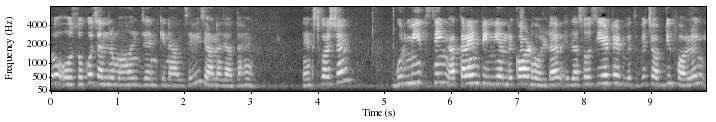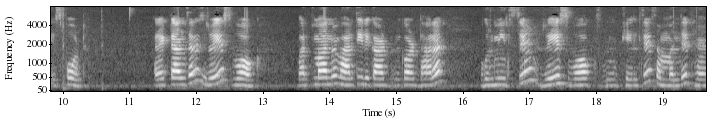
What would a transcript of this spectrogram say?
तो ओसो को चंद्रमोहन जैन के नाम से भी जाना जाता है। Next question Gurmeet Singh a current Indian record holder is associated with which of the following sport correct answer is race walk वर्तमान में भारतीय रिकॉर्ड रिकॉर्ड धारक गुरमीत से रेस वॉक खेल से संबंधित हैं।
